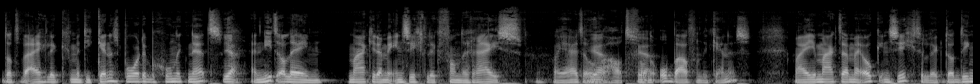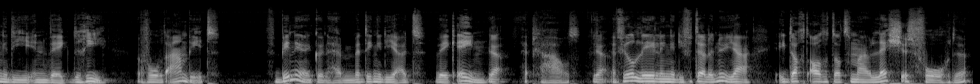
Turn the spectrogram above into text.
dat we eigenlijk met die kennisborden begon ik net. Ja. En niet alleen maak je daarmee inzichtelijk van de reis waar jij het over had, van de opbouw van de kennis. Maar je maakt daarmee ook inzichtelijk dat dingen die je in week drie bijvoorbeeld aanbiedt, verbindingen kunnen hebben met dingen die je uit week één Ja. hebt gehaald. Ja. En veel leerlingen die vertellen nu, ja, ik dacht altijd dat we maar lesjes volgden.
